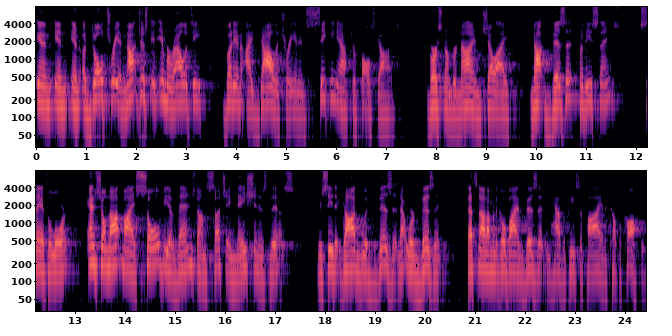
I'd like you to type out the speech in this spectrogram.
in, in, in adultery and not just in immorality, but in idolatry and in seeking after false gods. Verse number nine Shall I not visit for these things, saith the Lord? And shall not my soul be avenged on such a nation as this? We see that God would visit. And that word visit, that's not I'm going to go by and visit and have a piece of pie and a cup of coffee.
